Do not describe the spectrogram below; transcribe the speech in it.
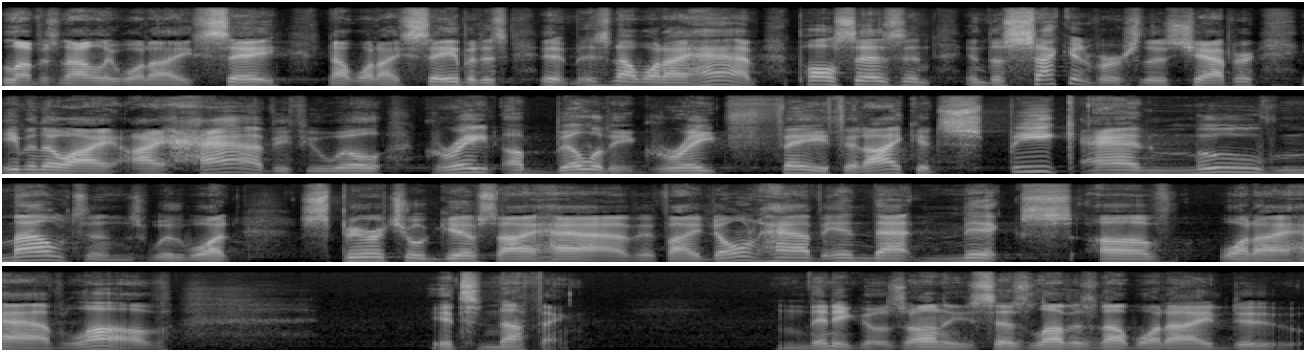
Love is not only what I say, not what I say, but it's, it's not what I have. Paul says in, in the second verse of this chapter, even though I, I have, if you will, great ability, great faith, that I could speak and move mountains with what spiritual gifts I have, if I don't have in that mix of what I have love, it's nothing. And then he goes on and he says, Love is not what I do.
